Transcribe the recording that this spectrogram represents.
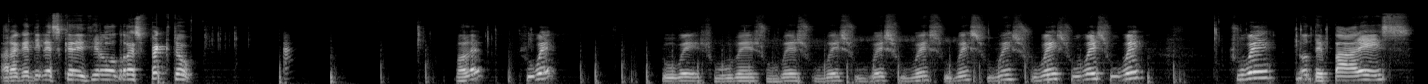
¿Ahora qué tienes que decir al respecto? ¿Vale? Sube. Sube, sube, sube, sube, sube, sube, sube, sube, sube, sube, sube. Sube, no te pares.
